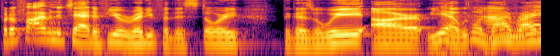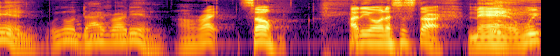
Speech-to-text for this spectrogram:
Put a five in the chat if you're ready for this story because we are. Yeah, we're gonna dive right in. We're gonna dive right in. All right. So, how do you want us to start? Man, we,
